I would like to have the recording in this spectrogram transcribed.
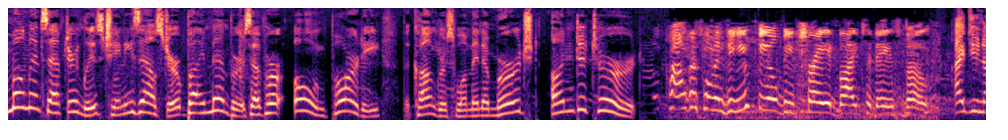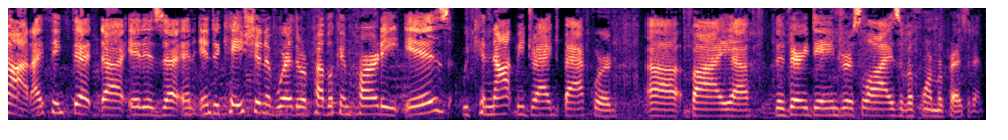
Moments after Liz Cheney's ouster by members of her own party, the Congresswoman emerged undeterred. Congresswoman, do you feel betrayed by today's vote? I do not. I think that uh, it is uh, an indication of where the Republican Party is. We cannot be dragged backward uh, by uh, the very dangerous lies of a former president.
